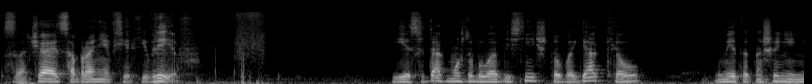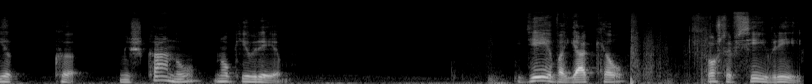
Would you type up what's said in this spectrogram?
означает собрание всех евреев. если так, можно было объяснить, что Ваякел имеет отношение не к Мешкану, но к евреям. Идея Ваякел то, что все евреи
